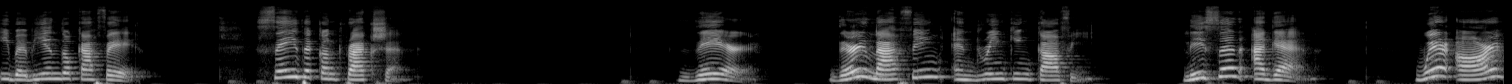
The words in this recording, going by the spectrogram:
y bebiendo café. Say the contraction. There. They're laughing and drinking coffee. Listen again. Where are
